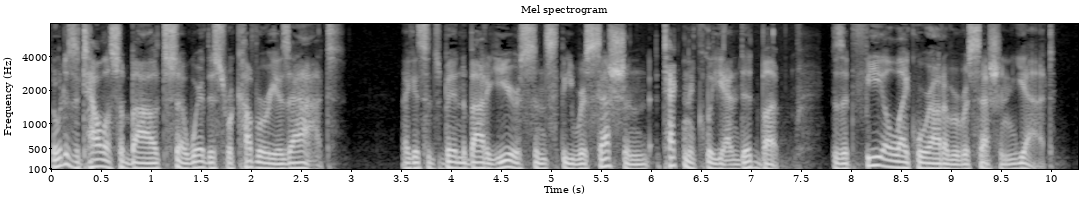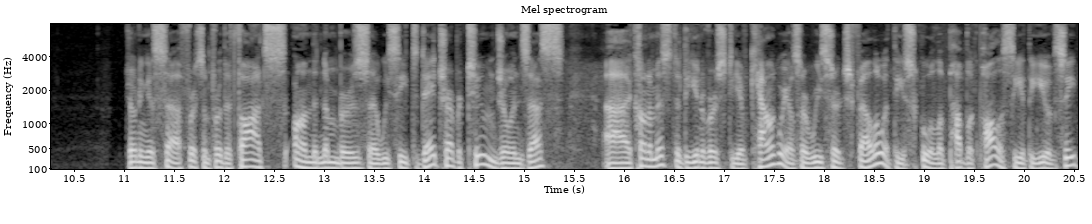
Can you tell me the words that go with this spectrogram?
So what does it tell us about uh, where this recovery is at? I guess it's been about a year since the recession technically ended, but does it feel like we're out of a recession yet? Joining us uh, for some further thoughts on the numbers uh, we see today, Trevor Tombe joins us uh, economist at the University of Calgary, also a research fellow at the School of Public Policy at the U of C.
